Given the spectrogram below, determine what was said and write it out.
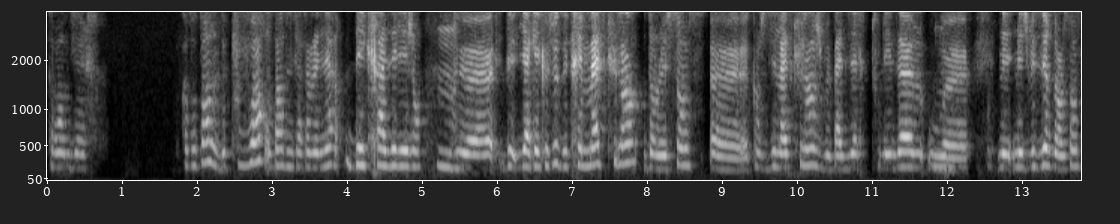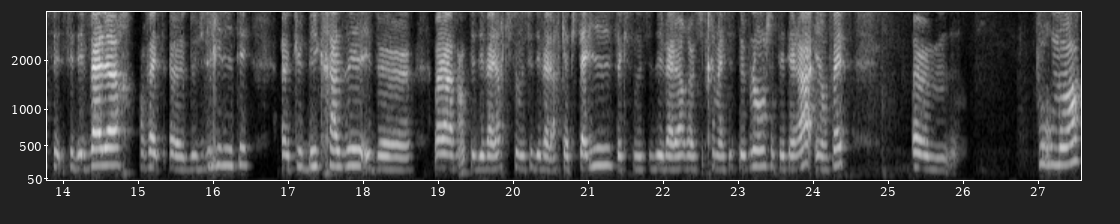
Comment dire quand on parle de pouvoir, on parle d'une certaine manière d'écraser les gens. Hmm. Euh, il y a quelque chose de très masculin dans le sens, euh, quand je dis masculin, je ne veux pas dire tous les hommes, ou, hmm. euh, mais, mais, je veux dire dans le sens, c'est des valeurs en fait de virilité que d'écraser et de voilà, enfin c'est des valeurs qui sont aussi des valeurs capitalistes, qui sont aussi des valeurs suprémacistes blanches, etc. Et en fait, pour moi,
